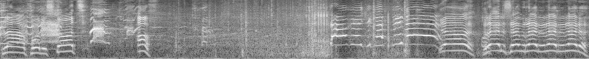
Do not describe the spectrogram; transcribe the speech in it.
Klaar voor de start. Af. Ja, rijden Sam, rijden, rijden, rijden.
